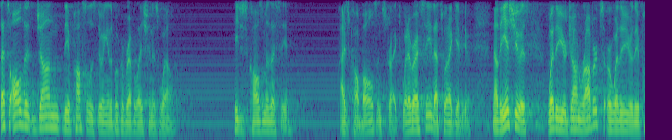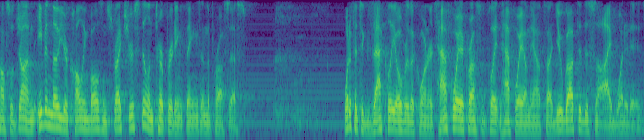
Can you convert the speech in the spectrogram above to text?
that's all that John the Apostle is doing in the book of Revelation as well. He just calls them as I see them. I just call balls and strikes. Whatever I see, that's what I give you. Now the issue is whether you're John Roberts or whether you're the Apostle John, even though you're calling balls and strikes, you're still interpreting things in the process. What if it's exactly over the corner? It's halfway across the plate and halfway on the outside. You've got to decide what it is.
